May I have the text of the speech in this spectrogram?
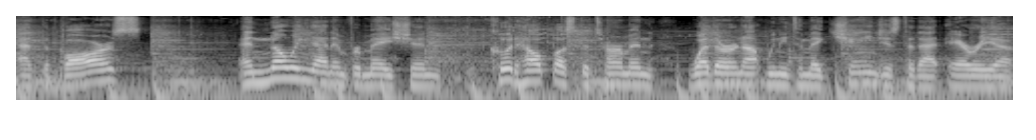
at the bars. And knowing that information could help us determine whether or not we need to make changes to that area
